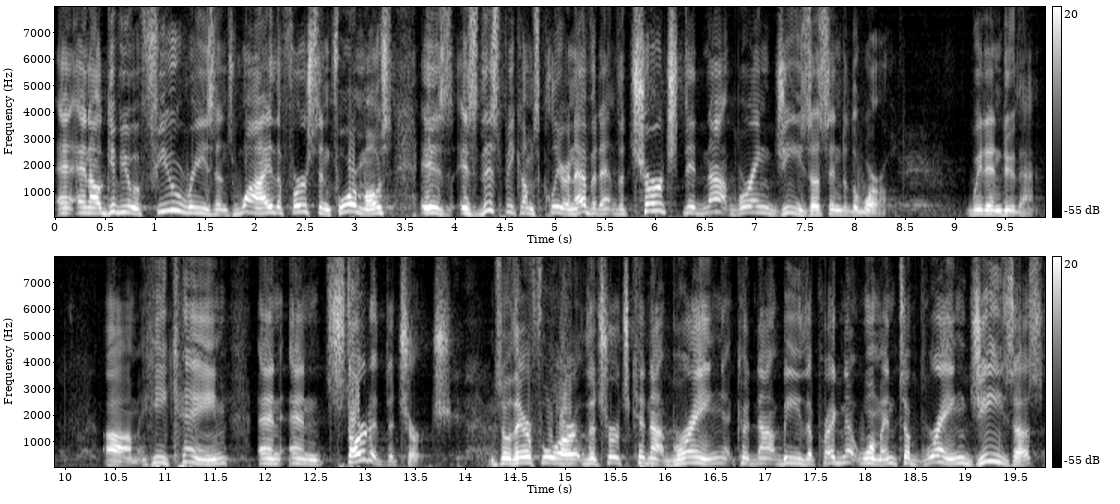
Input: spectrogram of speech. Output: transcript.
And, and, I'll give you a few reasons why. The first and foremost is, is this becomes clear and evident. The church did not bring Jesus into the world, we didn't do that. Um, he came and, and started the church. And so, therefore, the church could not bring, could not be the pregnant woman to bring Jesus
